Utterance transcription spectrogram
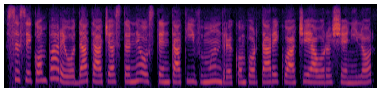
Să se compare odată această neostentativ mândră comportare cu aceea orășenilor,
